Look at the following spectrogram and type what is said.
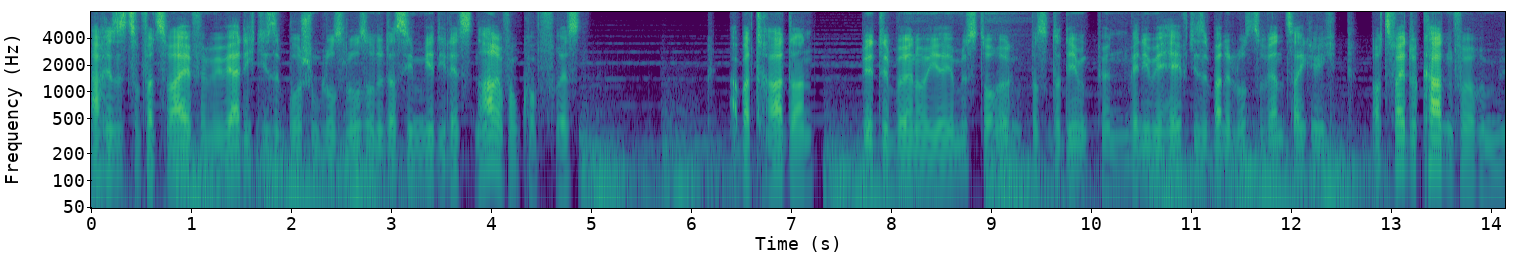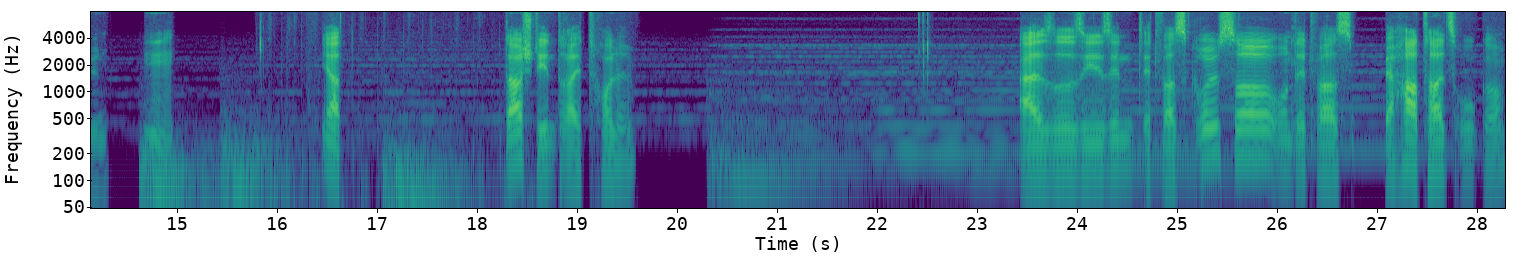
Ach, es ist zum Verzweifeln. Wie werde ich diese Burschen bloß los, ohne dass sie mir die letzten Haare vom Kopf fressen? Aber Tradan, bitte, Brenno, ihr, ihr müsst doch irgendwas unternehmen können. Wenn ihr mir helft, diese Bande loszuwerden, zeige ich auch zwei Dukaten für eure Mühen. Hm. Ja. Da stehen drei Trolle. Also, sie sind etwas größer und etwas behaarter als Oger.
